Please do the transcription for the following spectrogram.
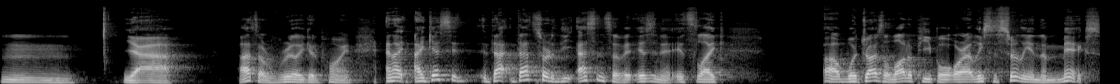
Hmm. Yeah. That's a really good point. And I, I guess it, that that's sort of the essence of it, isn't it? It's like uh, what drives a lot of people, or at least is certainly in the mix,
